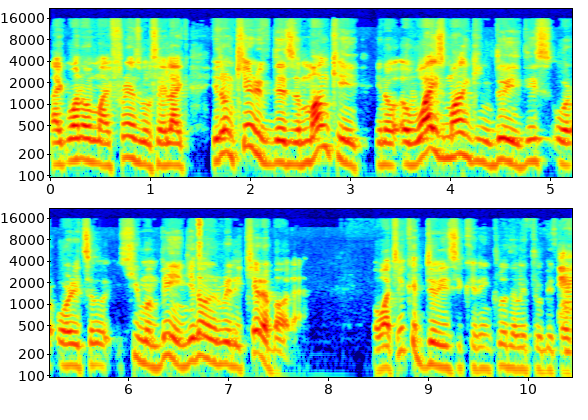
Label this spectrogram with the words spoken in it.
like one of my friends will say like you don't care if there's a monkey you know a wise monkey doing this or or it's a human being. You don't really care about that. But what you could do is you could include a little bit of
